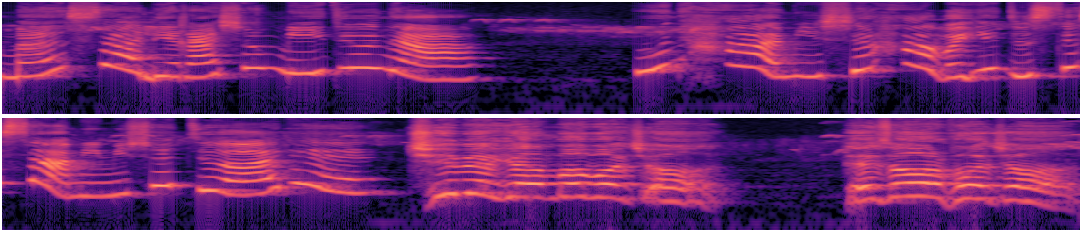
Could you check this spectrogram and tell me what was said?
من سلیقش رو می‌دونم. اون همیشه هوای دوست صمیمیشو داره. چی بگم بابا جان؟ هزار پا جان.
